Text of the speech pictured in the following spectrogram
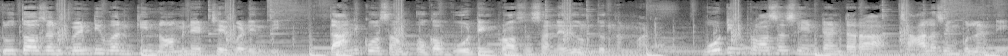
two thousand twenty వన్కి నామినేట్ చేయబడింది. దానికోసం ఒక ఓటింగ్ ప్రాసెస్ అనేది ఉంటుందన్నమాట. ఓటింగ్ ప్రాసెస్ ఏంటంటారా? చాలా సింపుల్ అండి.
